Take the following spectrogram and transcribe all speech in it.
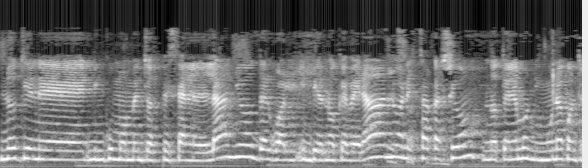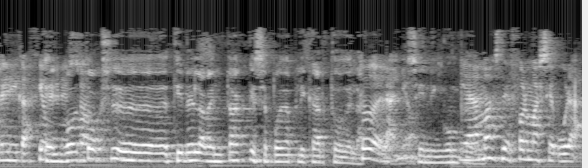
No tiene ningún momento especial en el año, da igual invierno que verano. En esta ocasión no tenemos ninguna contraindicación. El Botox eh, tiene la ventaja que se puede aplicar todo el año. Todo el año. Sin ningún problema. Y además de forma segura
